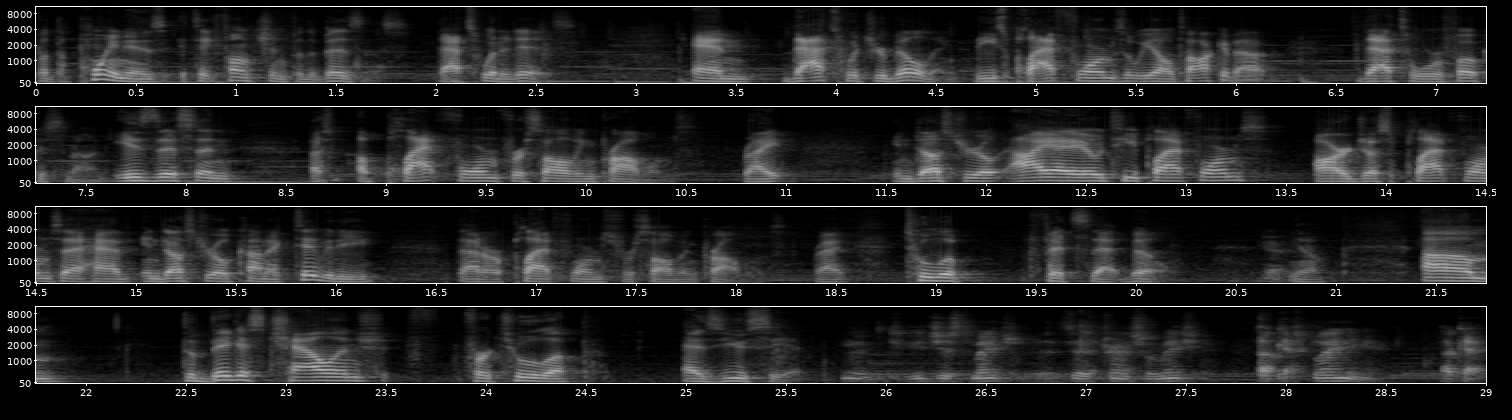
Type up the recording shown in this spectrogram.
but the point is it's a function for the business. That's what it is. And that's what you're building. These platforms that we all talk about, that's what we're focusing on. Is this an, a, a platform for solving problems, right? Industrial IIoT platforms are just platforms that have industrial connectivity that are platforms for solving problems, right? Tulip fits that bill. Yeah. You know, um, the biggest challenge for Tulip, as you see it. You just mentioned it. It's a transformation. Okay. Explaining it. Okay.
